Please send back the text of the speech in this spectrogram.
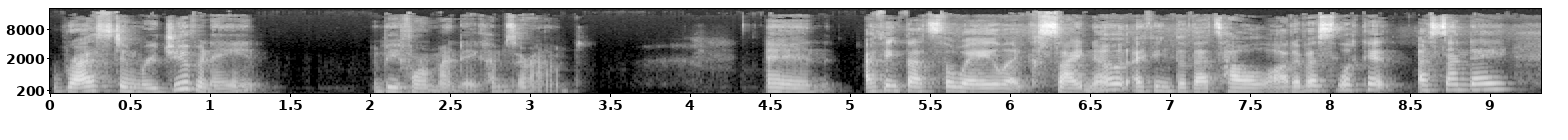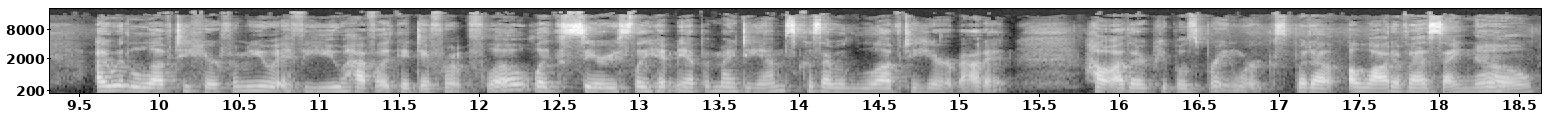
rest and rejuvenate before Monday comes around. And I think that's the way, like, side note, I think that that's how a lot of us look at a Sunday. I would love to hear from you if you have like a different flow. Like, seriously, hit me up in my DMs because I would love to hear about it, how other people's brain works. But a, a lot of us I know,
